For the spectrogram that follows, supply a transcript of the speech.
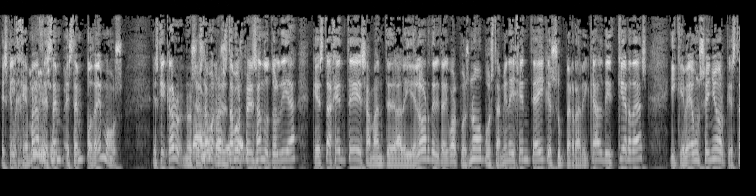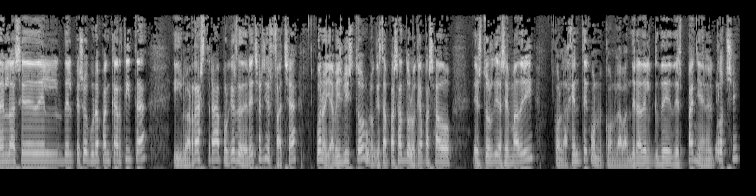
Es que el sí, está, en, está en Podemos. Es que claro, nos Claro, estamos, claro, nos estamos pensando todo el día que esta gente es amante de la ley y el orden y tal y cual. Pues no, pues también hay gente ahí que es súper radical de izquierdas y que ve a un señor que está en la sede del, del PSOE con una pancartita y lo arrastra porque es de derechas y es facha. Bueno, ya habéis visto lo que está pasando, lo que ha pasado estos días en Madrid con la gente con, con la bandera del- de, de España en el coche.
